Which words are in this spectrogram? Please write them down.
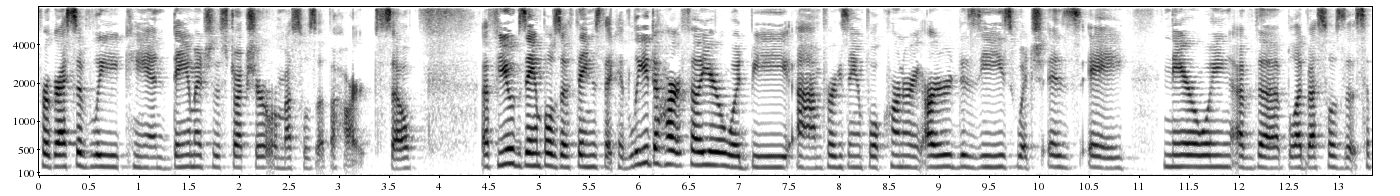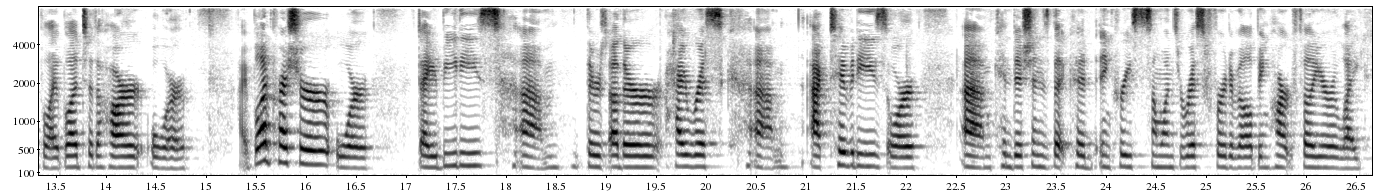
progressively can damage the structure or muscles of the heart. So, a few examples of things that could lead to heart failure would be, um, for example, coronary artery disease, which is a narrowing of the blood vessels that supply blood to the heart, or high blood pressure, or diabetes. Um, there's other high risk um, activities or um, conditions that could increase someone's risk for developing heart failure, like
